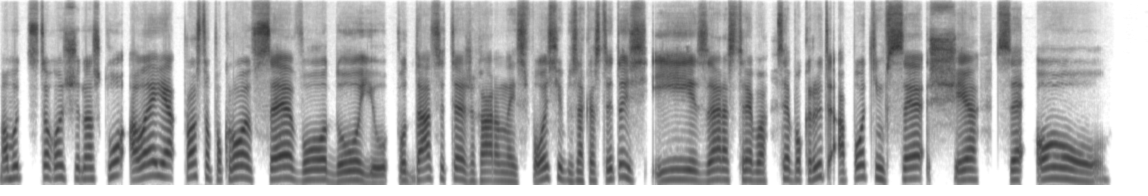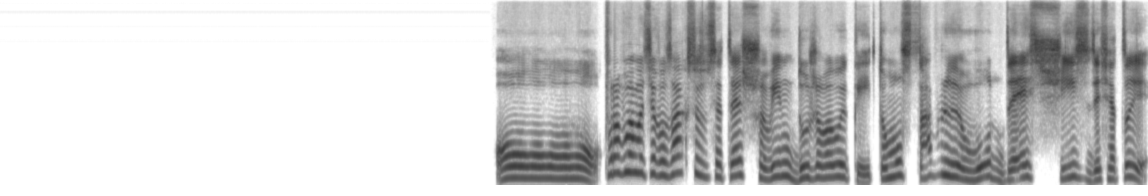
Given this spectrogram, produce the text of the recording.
мабуть, з того, що на скло, але я просто покрою все водою. Вода це теж гарний спосіб захиститись, і зараз треба це покрити, а потім все ще це. О. О, проблема цього захисту це те, що він дуже великий, тому ставлю йому десь 6 з 10.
